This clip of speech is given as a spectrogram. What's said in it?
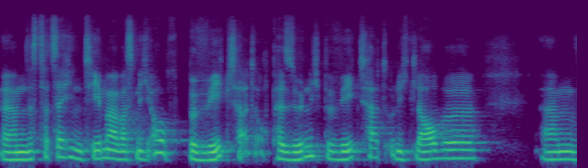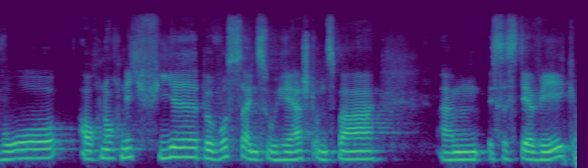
ähm, das ist tatsächlich ein Thema, was mich auch bewegt hat, auch persönlich bewegt hat. Und ich glaube, ähm, wo auch noch nicht viel Bewusstsein zu herrscht. Und zwar ähm, ist es der Weg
